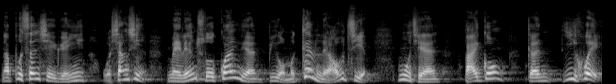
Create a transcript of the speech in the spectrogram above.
那不升息的原因，我相信美联储的官员比我们更了解目前白宫跟议会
